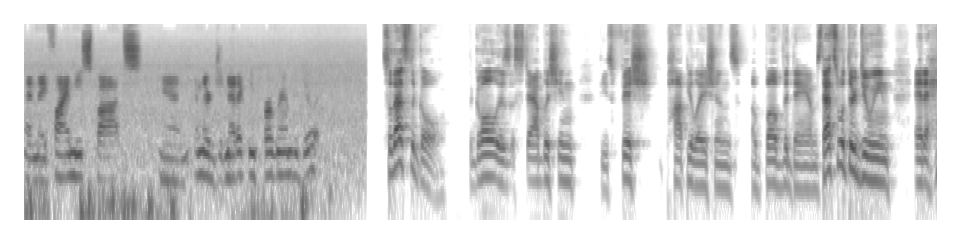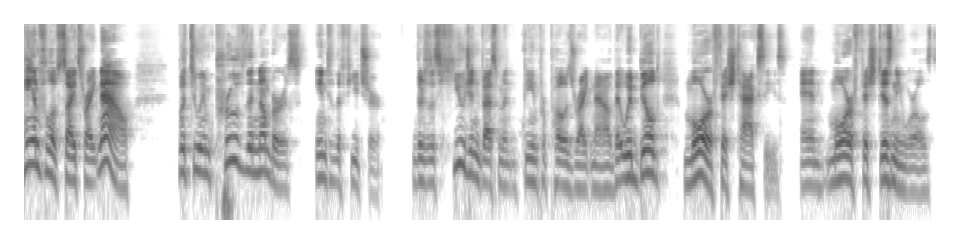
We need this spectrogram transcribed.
and they find these spots and, and they're genetically programmed to do it. So that's the goal. The goal is establishing these fish populations above the dams. That's what they're doing at a handful of sites right now. But to improve the numbers into the future, there's this huge investment being proposed right now that would build more fish taxis and more fish Disney worlds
